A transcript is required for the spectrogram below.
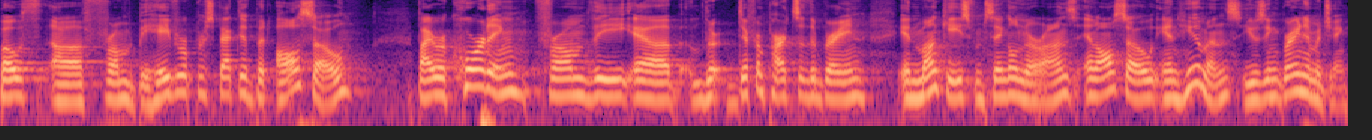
both uh, from a behavioral perspective, but also by recording from the uh, different parts of the brain in monkeys from single neurons and also in humans using brain imaging.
